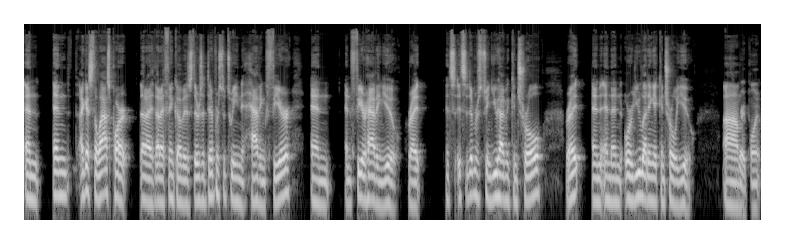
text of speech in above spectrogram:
And and I guess the last part that I that I think of is there's a difference between having fear and and fear having you, right? It's it's the difference between you having control, right? And and then or you letting it control you. Um, Great point.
